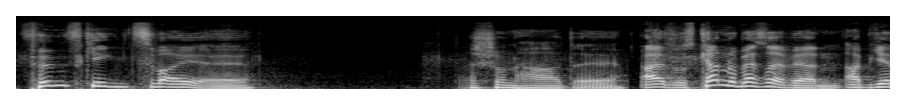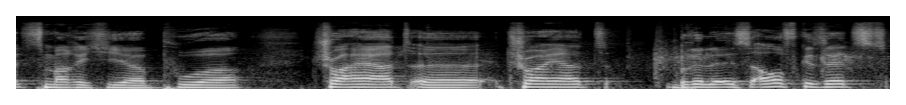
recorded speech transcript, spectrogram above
5 gegen 2, ey. Das ist schon hart, ey. Also, es kann nur besser werden. Ab jetzt mache ich hier pur Triad, äh, Triad-Brille ist aufgesetzt.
